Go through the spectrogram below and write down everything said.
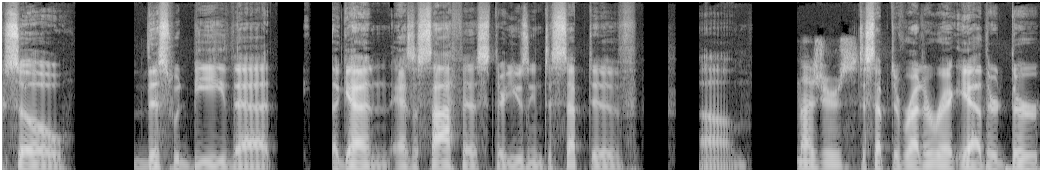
So, this would be that, again, as a sophist, they're using deceptive um, Measures. deceptive rhetoric. Yeah, they're they're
